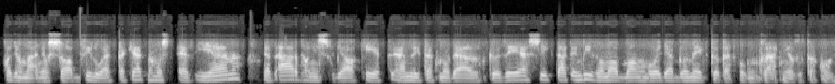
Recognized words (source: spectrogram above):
hagyományosabb sziluetteket. Na most ez ilyen, ez árban is ugye a két említett modell közé esik, tehát én bízom abban, hogy ebből még többet fogunk látni az utakon.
